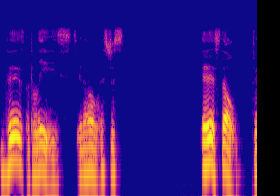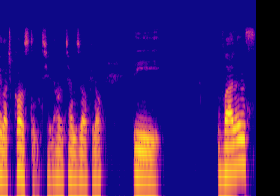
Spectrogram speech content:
this at least, you know, it's just it is still pretty much constant, you know, in terms of you know the violence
